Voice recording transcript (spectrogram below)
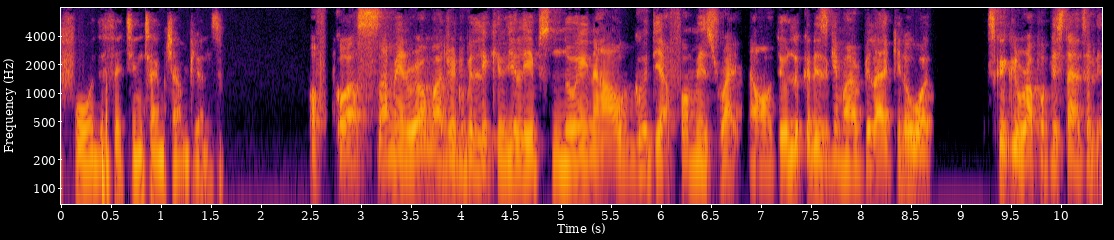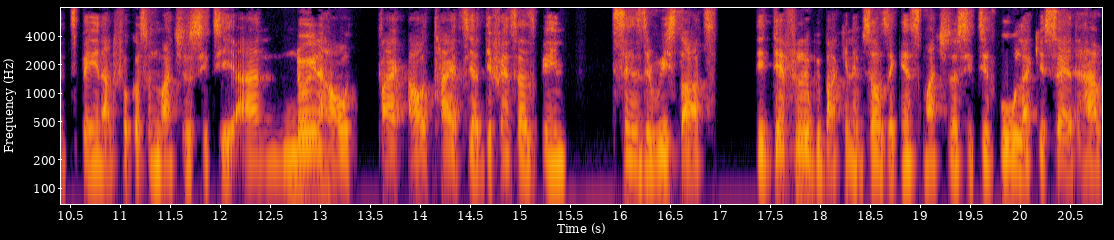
for the 13 time champions? Of course. I mean, Real Madrid will be licking their lips knowing how good their form is right now. They'll look at this game and be like, you know what? Let's quickly wrap up this title in Spain and focus on Manchester City. And knowing how tight, how tight their defense has been since the restart, they definitely will be backing themselves against Manchester City, who, like you said, have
